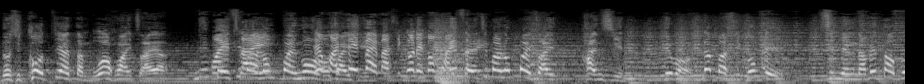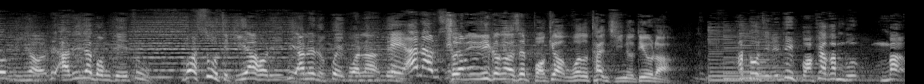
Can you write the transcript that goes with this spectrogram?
就是靠这淡薄仔发财啊。你爸即摆拢拜五路财神，嘛是搁咧讲发财。你爸即摆拢拜财汉神，对不？咱嘛是讲诶，新命若要斗保平吼，你啊，你才戆地主。我输一支啊，互你，你安尼就过关啦。对，啊，那不是所以你刚刚说博缴，我都趁钱就对了。啊，多一个你博缴，敢无毋捌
